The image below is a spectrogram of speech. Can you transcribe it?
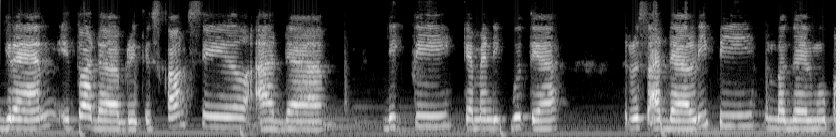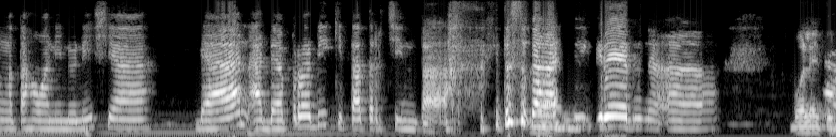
grant itu ada British Council, ada Dikti, Kemendikbud ya. Terus ada LIPI, Lembaga Ilmu Pengetahuan Indonesia, dan ada Prodi Kita Tercinta. itu suka Wow. ngasih grant. Nah, Boleh tuh.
